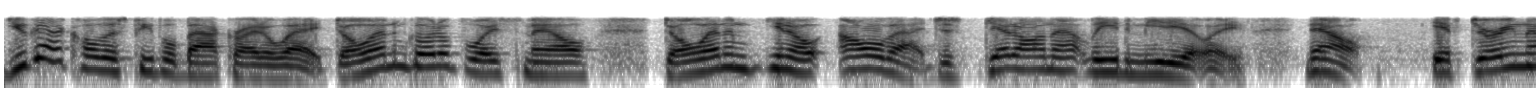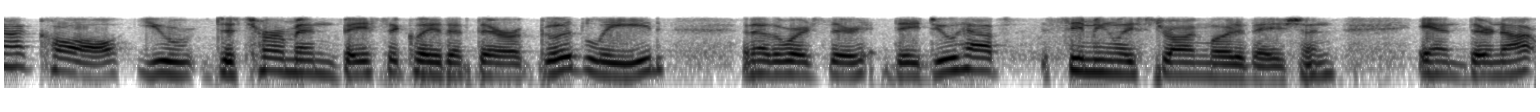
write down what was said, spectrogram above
you got to call those people back right away. Don't let them go to voicemail. Don't let them, you know, all that. Just get on that lead immediately. Now, if during that call you determine basically that they're a good lead, in other words, they they do have seemingly strong motivation, and they're not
